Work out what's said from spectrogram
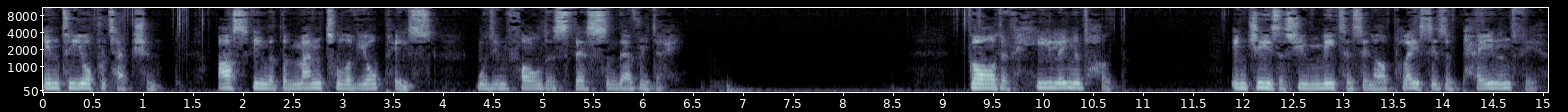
into your protection, asking that the mantle of your peace would enfold us this and every day. God of healing and hope, in Jesus you meet us in our places of pain and fear.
